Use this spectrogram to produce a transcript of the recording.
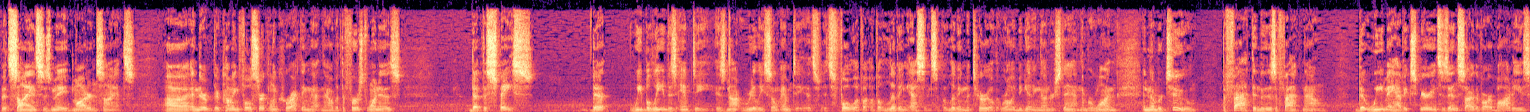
that science has made, modern science. Uh, and they're, they're coming full circle and correcting that now. But the first one is that the space that we believe is empty is not really so empty. It's, it's full of a, of a living essence, of a living material that we're only beginning to understand, number one. And number two, the fact, and it is a fact now, that we may have experiences inside of our bodies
